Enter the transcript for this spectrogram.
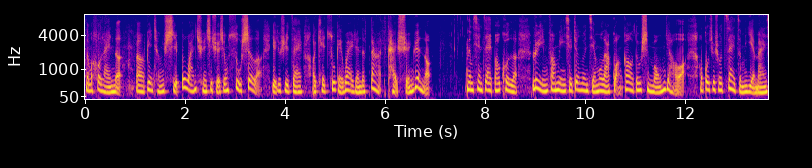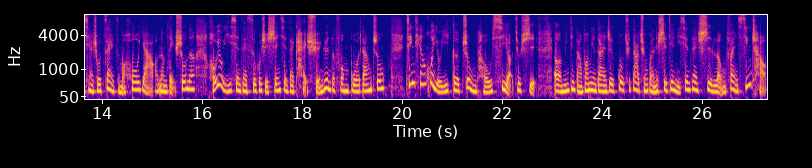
那么后来呢，呃，变成是不完全是学生宿舍了，也就是在呃可以租给外人的大凯旋院了。那么现在包括了绿营方面一些政论节目啦，广告都是猛咬哦。我过去说再怎么野蛮，现在说再怎么齁哑哦。那么等于说呢，侯友谊现在似乎是深陷在凯旋院的风波当中。今天会有一个重头戏哦，就是呃，民进党方面当然这个过去大群馆的事件，你现在是冷饭新炒，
